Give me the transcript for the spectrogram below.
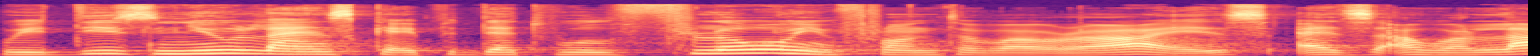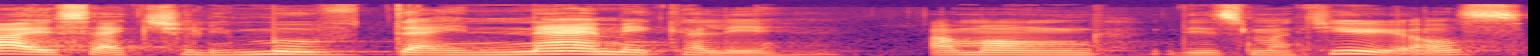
with this new landscape that will flow in front of our eyes as our lives actually move dynamically among these materials,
